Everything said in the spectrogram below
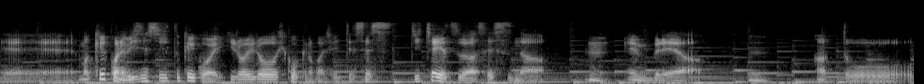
えーまあ、結構ね、ビジネスジェット傾向はいろいろ飛行機の会社いて、セス、ちっちゃいやつはセスナ、うん。エンブレア、うん。あと、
